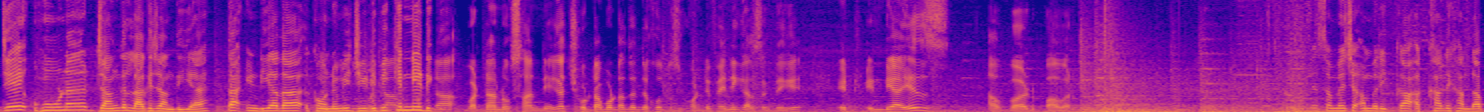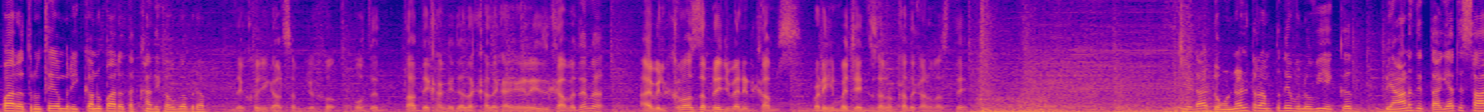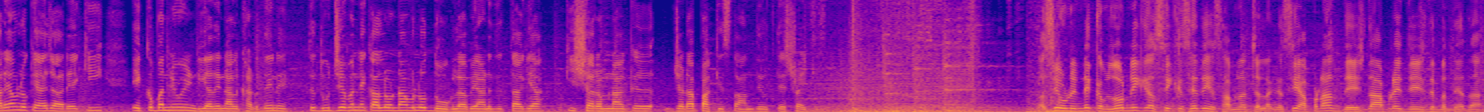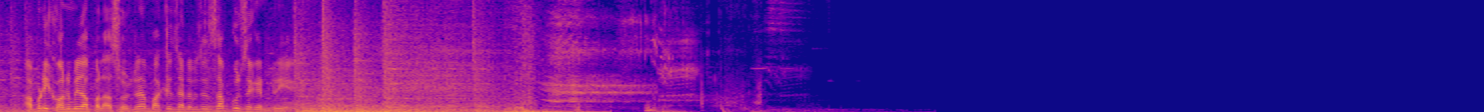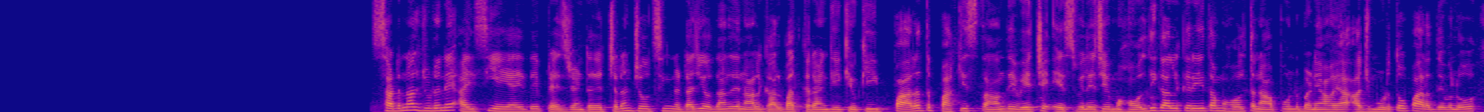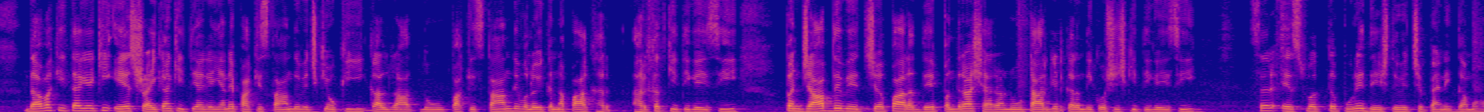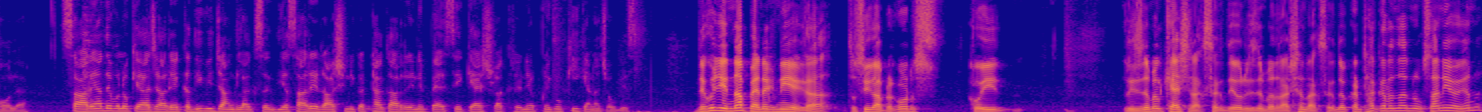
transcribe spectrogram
ਜੇ ਹੁਣ ਜੰਗ ਲੱਗ ਜਾਂਦੀ ਹੈ ਤਾਂ ਇੰਡੀਆ ਦਾ ਇਕਨੋਮੀ ਜੀਡੀਪੀ ਕਿੰਨੀ ਡਿੱਗੀ ਵੱਡਾ- ਵੱਡਾ ਨੁਕਸਾਨ ਨਹੀਂ ਹੈਗਾ। ਛੋਟਾ ਮੋਟਾ ਤੇ ਦੇਖੋ ਤੁਸੀਂ ਕੁਆਂਟੀਫਾਈ ਨਹੀਂ ਕਰ ਸਕਦੇਗੇ it India is a world power ਪਿਛਲੇ ਸਮੇਂ 'ਚ ਅਮਰੀਕਾ ਅੱਖਾਂ ਦਿਖਾਉਂਦਾ ਭਾਰਤ ਨੂੰ ਤੇ ਅਮਰੀਕਾ ਨੂੰ ਭਾਰਤ ਅੱਖਾਂ ਦਿਖਾਊਗਾ ਬਰਾਬਰ ਦੇਖੋ ਜੀ ਗੱਲ ਸਮਝੋ। ਉਹ ਤੇ ਤਾਂ ਦੇਖਾਂਗੇ ਜਦ ਅੱਖਾਂ ਦਿਖਾਂਗੇ ਅੰਗਰੇਜ਼ੀ ਕਹਾਵਤ ਹੈ ਨਾ I will cross the bridge when it comes ਬੜੀ ਹਿੰਮਤ ਚਾਹੀਦੀ ਸਾਨੂੰ ਅੱਖਾਂ ਦਿਖਾਉਣ ਵਾਸਤੇ। ਜਿਹੜਾ ਡੋਨਲਡ ਟਰੰਪ ਦੇ ਵੱਲੋਂ ਵੀ ਇੱਕ ਬਿਆਨ ਦਿੱਤਾ ਗਿਆ ਤੇ ਸਾਰਿਆਂ ਵੱਲੋਂ ਕਿਹਾ ਜਾ ਰਿਹਾ ਕਿ ਇੱਕ ਬੰਨੇ ਉਹ ਇੰਡੀਆ ਦੇ ਨਾਲ ਖੜਦੇ ਨੇ ਤੇ ਦੂਜੇ ਬੰਨੇ ਕੱਲ ਉਹਨਾਂ ਵੱਲੋਂ ਦੋਗਲਾ ਬਿਆਨ ਦਿੱਤਾ ਗਿਆ ਕਿ ਸ਼ਰਮਨਾਕ ਜਿਹੜਾ ਪਾਕਿਸਤਾਨ ਦੇ ਉੱਤੇ ਸਟ੍ਰਾਈਕ ਅਸੀਂ ਹੁਣ ਇੰਨੇ ਕਮਜ਼ੋਰ ਨਹੀਂ ਕਿ ਅਸੀਂ ਕਿਸੇ ਦੇ ਹਿਸਾਬ ਨਾਲ ਚੱਲਾਂਗੇ। ਅਸੀਂ ਆਪਣਾ ਦੇਸ਼ ਦਾ, ਆਪਣੇ ਦੇਸ਼ ਦੇ ਬੰਦਿਆਂ ਦਾ, ਆਪਣੀ ਇਕਨੋਮੀ ਦਾ ਭਲਾ ਸੋਚਣਾ ਬਾਕੀ ਸਾਡੇ ਵਾਸਤੇ ਸਭ ਕੁਝ ਸੈਕੰਡਰੀ ਹੈ। ਸਾਡੇ ਨਾਲ ਜੁੜੇ ਨੇ ICAI ਦੇ ਪ੍ਰੈਜ਼ੀਡੈਂਟ ਚਰਨਜੋਤ ਸਿੰਘ ਨੱਡਾ ਜੀ, ਉਹਨਾਂ ਦੇ ਨਾਲ ਗੱਲਬਾਤ ਕਰਾਂਗੇ ਕਿਉਂਕਿ ਭਾਰਤ ਪਾਕਿਸਤਾਨ ਦੇ ਵਿੱਚ ਇਸ ਵੇਲੇ ਜੇ ਮਾਹੌਲ ਦੀ ਗੱਲ ਕਰੀਏ ਤਾਂ ਮਾਹੌਲ ਤਣਾਅਪੂਰਨ ਬਣਿਆ ਹੋਇਆ। ਅੱਜ ਮੁੜ ਤੋਂ ਭਾਰਤ ਦੇ ਵੱਲੋਂ ਦਾਅਵਾ ਕੀਤਾ ਗਿਆ ਕਿ ਇਹ ਸਟ੍ਰਾਈਕਾਂ ਕੀਤੀਆਂ ਗਈਆਂ ਨੇ ਪਾਕਿਸਤਾਨ ਦੇ ਵਿੱਚ, ਕਿਉਂਕਿ ਕੱਲ ਰਾਤ ਨੂੰ ਪਾਕਿਸਤਾਨ ਦੇ ਵੱਲੋਂ ਇੱਕ ਨਾਪਾਕ ਹਰ- ਹਰਕਤ ਕੀਤੀ ਗਈ ਸੀ। ਪੰਜਾਬ ਦੇ ਵਿੱਚ ਭਾਰਤ ਦੇ 15 ਸ਼ਹਿਰਾਂ ਨੂੰ ਟਾਰਗੇਟ ਕਰਨ ਦੀ ਕੋਸ਼ਿਸ਼ ਕੀਤੀ ਗਈ ਸੀ। ਸਰ, ਇਸ ਵਕਤ ਪੂਰੇ ਦੇਸ਼ ਦੇ ਵਿੱਚ ਪੈਨਿਕ ਦਾ ਮਾਹੌਲ ਹੈ। ਸਾਰਿਆਂ ਦੇ ਵੱਲੋਂ ਕਿਹਾ ਜਾ ਰਿਹਾ, ਕਦੀ ਵੀ ਜੰਗ ਲੱਗ ਸਕਦੀ ਹੈ। ਸਾਰੇ ਰਾਸ਼ਨ ਇਕੱਠਾ ਕਰ ਰਹੇ ਨੇ, ਪੈਸੇ ਕੈਸ਼ ਰੱਖ ਰਹੇ ਨੇ। ਆਪਣੇ ਕੋਲ ਕੀ ਕਹਿਣਾ ਚਾਹੋਗੇ ਦੇਖੋ ਜੀ, ਇੰਨਾ ਪੈਨਿਕ ਨਹੀਂ ਹੈਗਾ। ਤੁਸੀਂ ਆਪਣੇ ਕੋਲ ਕੋਈ ਰੀਜ਼ਨੇਬਲ ਕੈਸ਼ ਰੱਖ ਸਕਦੇ ਹੋ ਰੀਜ਼ਨੇਬਲ ਰਾਸ਼ਨ ਰੱਖ ਸਕਦੇ ਹੋ। ਇਕੱਠਾ ਕਰਨ ਦਾ ਨੁਕਸਾਨ ਹੀ ਹੋਏਗਾ ਨਾ।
